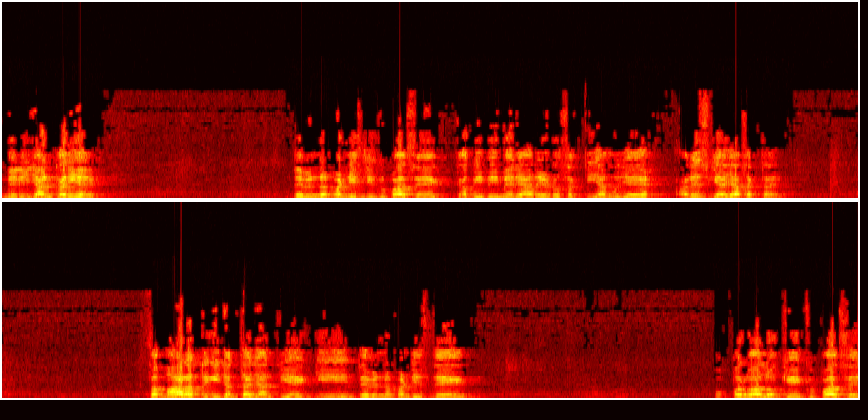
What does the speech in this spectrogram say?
मेरी जानकारी है, देवेंद्र फडणवीस की कृपा से कभी भी मेरे यहाँ रेड हो सकती है, मुझे अरेस्ट किया जा सकता है। सब महाराष्ट्र की जनता जानती है कि देवेंद्र फडणवीस ने ऊपर वालों के कृपा से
